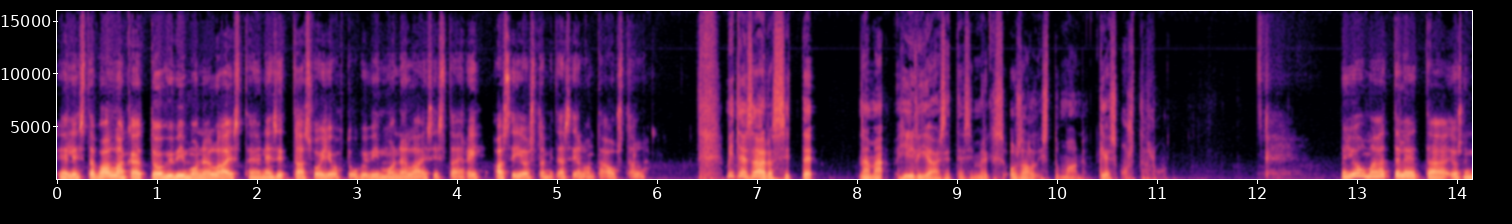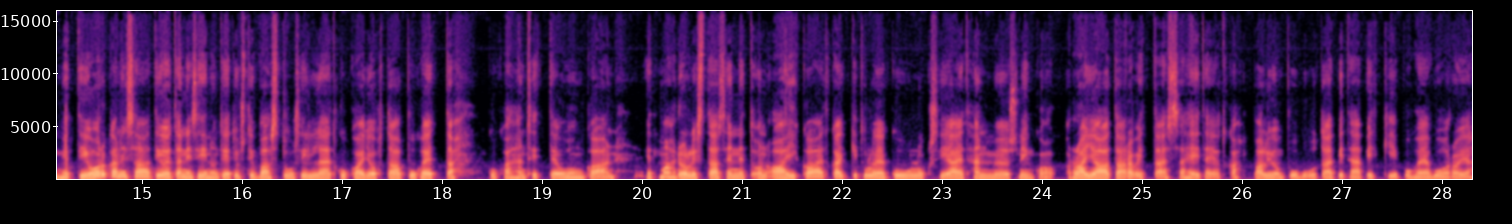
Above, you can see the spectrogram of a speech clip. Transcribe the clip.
eli sitä vallankäyttöä on hyvin monenlaista ja ne sitten taas voi johtua hyvin monenlaisista eri asioista, mitä siellä on taustalla. Miten saada sitten nämä hiljaiset esimerkiksi osallistumaan keskusteluun? No joo, mä ajattelen, että jos nyt miettii organisaatioita, niin siinä on tietysti vastuu sillä, että kuka johtaa puhetta, kuka hän sitten onkaan. Että mahdollistaa sen, että on aikaa, että kaikki tulee kuulluksi ja että hän myös niin rajaa tarvittaessa heitä, jotka paljon puhuu tai pitää pitkiä puheenvuoroja.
